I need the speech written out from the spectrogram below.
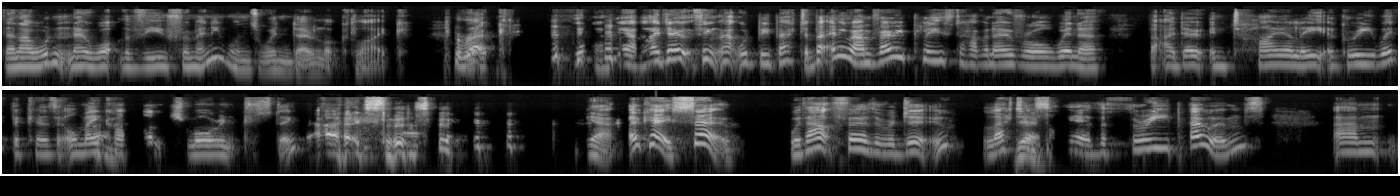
then I wouldn't know what the view from anyone's window looked like. Correct. yeah, yeah, I don't think that would be better. But anyway, I'm very pleased to have an overall winner that I don't entirely agree with because it'll make oh. our lunch more interesting. Excellent. yeah. Okay. So without further ado, let yeah. us hear the three poems um,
